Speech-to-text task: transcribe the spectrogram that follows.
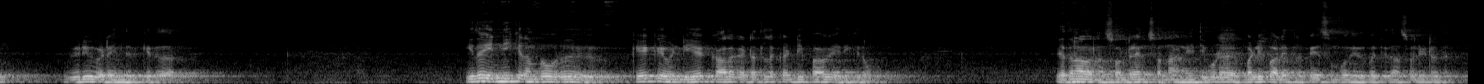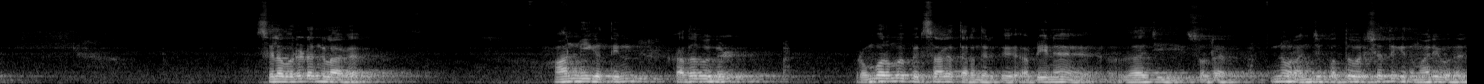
விரிவடைந்திருக்கிறதா? இதை இன்றைக்கி நம்ம ஒரு கேட்க வேண்டிய காலகட்டத்தில் கண்டிப்பாக இருக்கிறோம். எதனால் நான் சொல்கிறேன்னு சொன்னால் நேற்று கூட பள்ளிப்பாளையத்தில் பேசும்போது இதை பற்றி தான் சொல்லிட்டு இருந்தேன் சில வருடங்களாக ஆன்மீகத்தின் கதவுகள் ரொம்ப ரொம்ப பெருசாக திறந்திருக்கு அப்படின்னு தாஜி சொல்கிறார் இன்னும் ஒரு அஞ்சு பத்து வருஷத்துக்கு இது மாதிரி ஒரு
